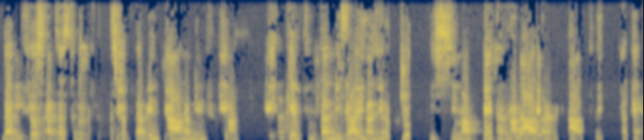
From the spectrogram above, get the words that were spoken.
davvero senza soddisfazione da 20 anni, perché anche 20 anni fa io ero giovanissima, appena arrivata, arrivata. di Italia,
